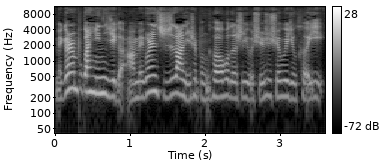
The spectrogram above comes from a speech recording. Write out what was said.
美国人不关心你这个啊，美国人只知道你是本科或者是有学士学位就可以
